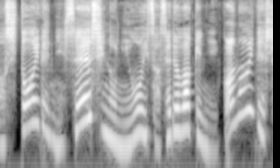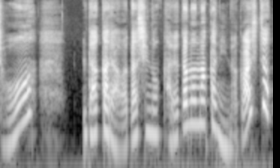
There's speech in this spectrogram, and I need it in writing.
女子トイレに精子の匂いさせるわけにいかないでしょ?だから私の体の中に流しちゃっ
